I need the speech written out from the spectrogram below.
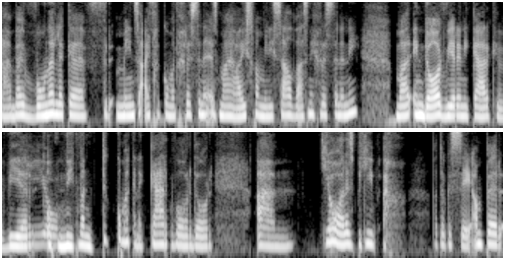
Um by wonderlike mense uitgekom wat Christene is. My huisfamilie self was nie Christene nie, maar en daar weer in die kerk weer jo. opnuut want toe kom ek in 'n kerk waar daar um ja, hulle is bietjie wat ek sê amper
